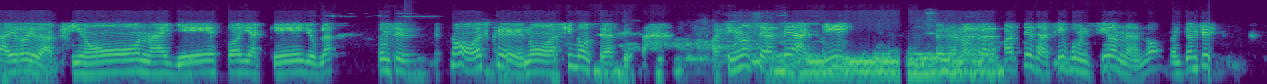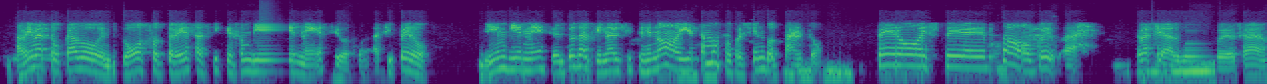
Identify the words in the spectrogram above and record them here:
hay redacción, hay esto, hay aquello, bla. Entonces, no, es que no, así no se hace. Así no se hace aquí, pero en otras partes así funciona, ¿no? Entonces, a mí me ha tocado en dos o tres así que son bien necios, así, pero bien, bien necios. Entonces, al final sí te dicen, no, y estamos ofreciendo tanto. Pero, este, no, pues, gracias, güey. O sea,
